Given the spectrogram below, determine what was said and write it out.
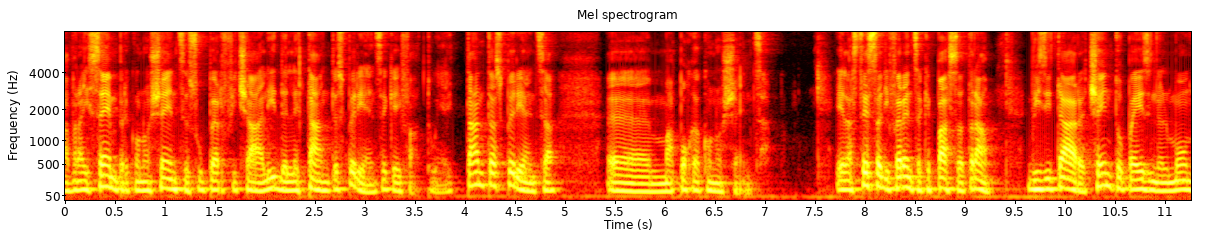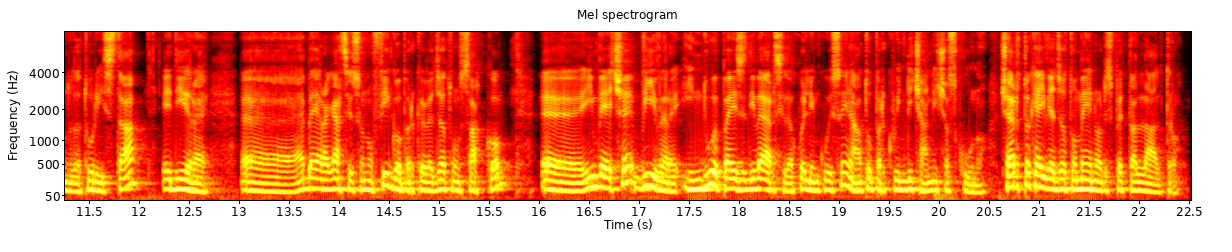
Avrai sempre conoscenze superficiali delle tante esperienze che hai fatto. Quindi hai tanta esperienza, eh, ma poca conoscenza. È la stessa differenza che passa tra visitare 100 paesi nel mondo da turista e dire, eh, eh beh ragazzi sono figo perché ho viaggiato un sacco, eh, invece vivere in due paesi diversi da quelli in cui sei nato per 15 anni ciascuno. Certo che hai viaggiato meno rispetto all'altro,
